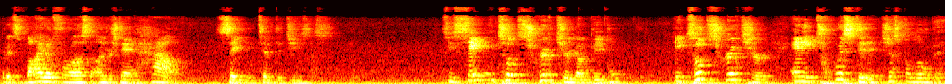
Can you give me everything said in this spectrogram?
But it's vital for us to understand how Satan tempted Jesus. See, Satan took Scripture, young people. He took Scripture and he twisted it just a little bit.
